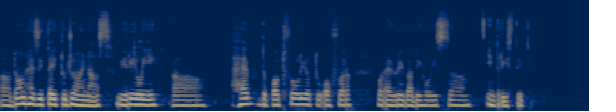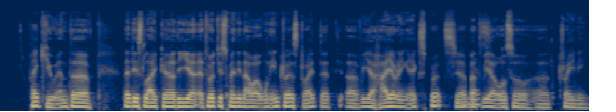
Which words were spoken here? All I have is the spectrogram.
uh, don't hesitate to join us. We really uh, have the portfolio to offer for everybody who is uh, interested. Thank you. And uh, that is like uh, the uh, advertisement in our own interest, right? That uh, we are hiring experts, yeah, but we are also uh, training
